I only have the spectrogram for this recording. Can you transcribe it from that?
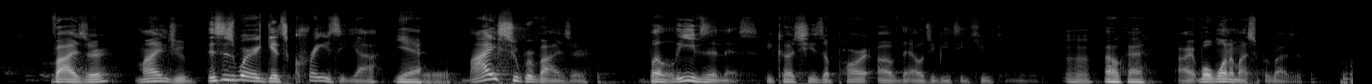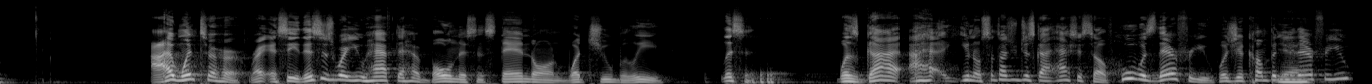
my supervisor, mind you, this is where it gets crazy, yeah. yeah, My supervisor believes in this because she's a part of the LGBTQ community. Mm-hmm. okay, All right. Well, one of my supervisors. I went to her, right? And see, this is where you have to have boldness and stand on what you believe. Listen, was God, I, you know, sometimes you just got to ask yourself, who was there for you? Was your company Yeah. there for you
